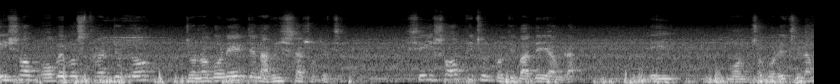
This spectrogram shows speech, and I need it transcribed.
এই সব অব্যবস্থার জন্য জনগণের যে নাভিশ্বাস উঠেছে সেই সব কিছুর প্রতিবাদেই আমরা এই মঞ্চ গড়েছিলাম।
